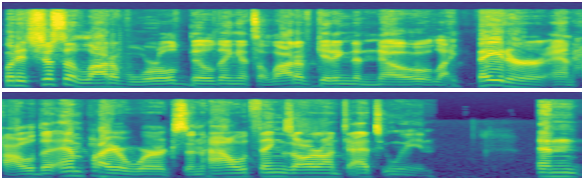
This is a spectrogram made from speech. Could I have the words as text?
but it's just a lot of world building it's a lot of getting to know like Vader and how the empire works and how things are on Tatooine and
